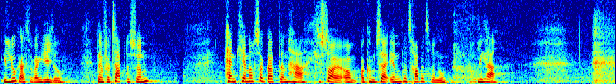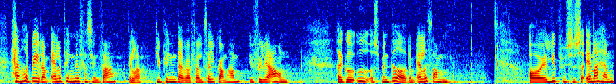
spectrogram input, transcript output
i Lukas evangeliet, den fortabte søn. Han kender så godt den her historie om at komme til at ende på trappetrinnet lige her. Han havde bedt om alle pengene fra sin far, eller de penge, der i hvert fald tilkom ham, ifølge arven. Havde gået ud og spenderet dem alle sammen. Og øh, lige pludselig så ender han,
